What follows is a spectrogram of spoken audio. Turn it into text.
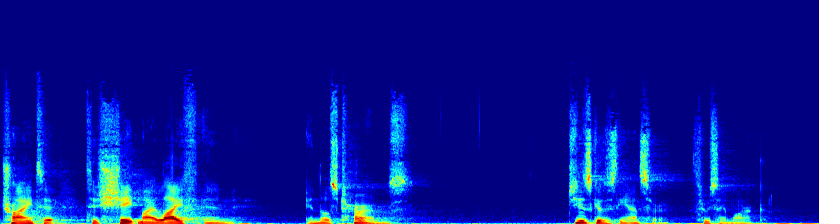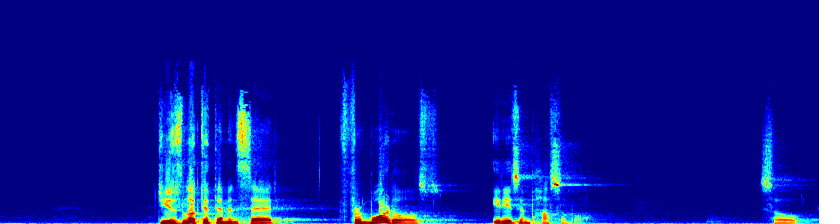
trying to, to shape my life in, in those terms? Jesus gives us the answer through St. Mark. Jesus looked at them and said, For mortals, it is impossible. So,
